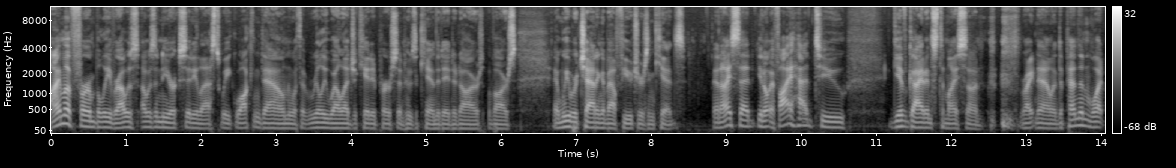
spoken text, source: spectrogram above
I'm a firm believer. I was I was in New York City last week, walking down with a really well-educated person who's a candidate at ours of ours, and we were chatting about futures and kids. And I said, you know, if I had to give guidance to my son right now, and depending on what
